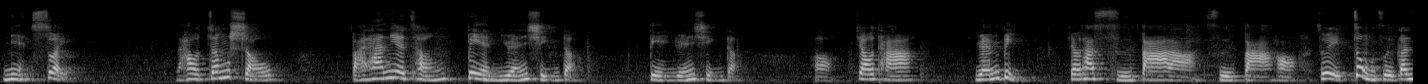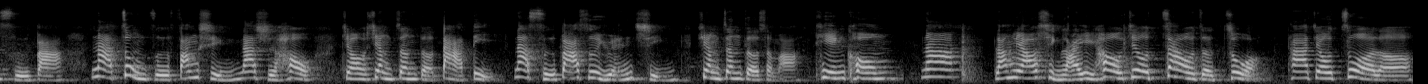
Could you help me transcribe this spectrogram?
碾碎，然后蒸熟，把它捏成扁圆形的，扁圆形的，啊，叫它圆饼。叫它十八啦，十八哈，所以粽子跟十八，那粽子方形，那时候就象征的大地；那十八是圆形，象征着什么？天空。那狼寮醒来以后就照着做，他就做了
